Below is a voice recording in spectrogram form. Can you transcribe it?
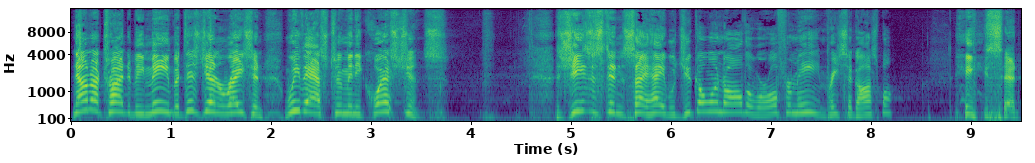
Now, I'm not trying to be mean, but this generation, we've asked too many questions. Jesus didn't say, Hey, would you go into all the world for me and preach the gospel? He said,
